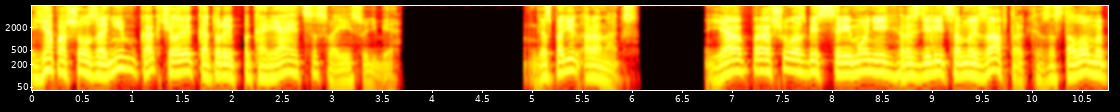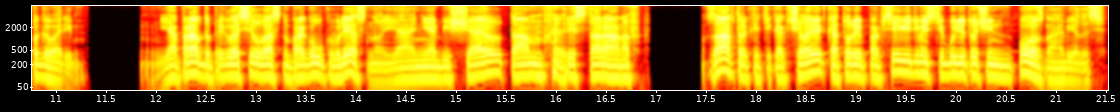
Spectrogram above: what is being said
Я пошел за ним, как человек, который покоряется своей судьбе. «Господин Аронакс, я прошу вас без церемоний разделить со мной завтрак, за столом мы поговорим. Я, правда, пригласил вас на прогулку в лес, но я не обещаю там ресторанов, Завтракайте, как человек, который, по всей видимости, будет очень поздно обедать.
